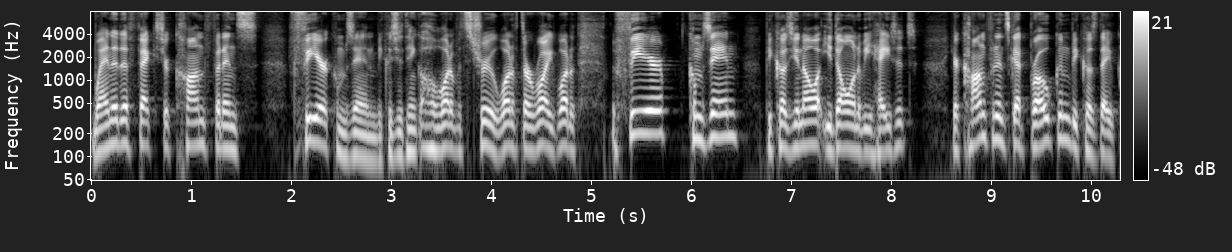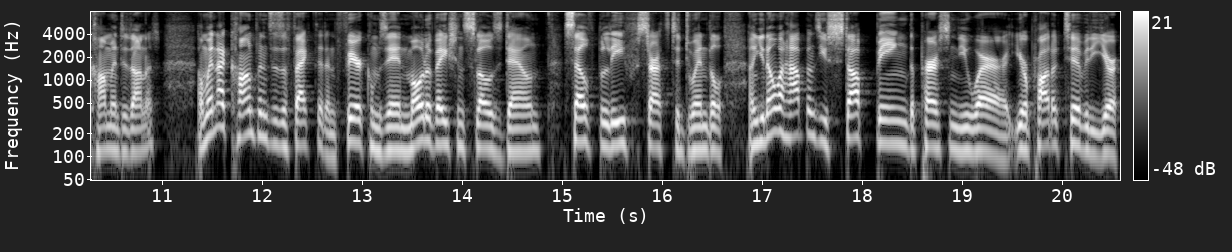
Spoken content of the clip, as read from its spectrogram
When it affects your confidence, fear comes in because you think, oh, what if it's true? What if they're right? What if the fear comes in because you know what? You don't want to be hated. Your confidence get broken because they've commented on it. And when that confidence is affected and fear comes in, motivation slows down, self-belief starts to dwindle. And you know what happens? You stop being the person you were. Your productivity, your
